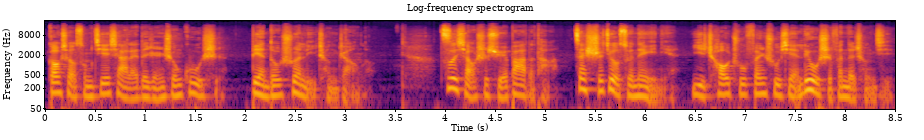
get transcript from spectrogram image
高晓松接下来的人生故事便都顺理成章了。自小是学霸的他，在十九岁那一年，以超出分数线六十分的成绩，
